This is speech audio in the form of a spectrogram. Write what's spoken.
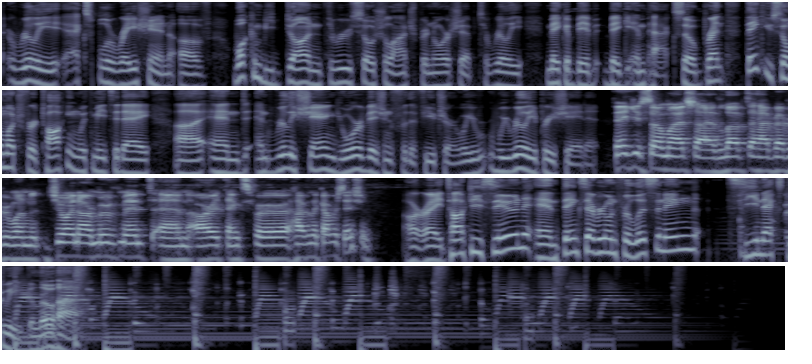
really exploration of what can be done through social entrepreneurship to really make a big big impact. So Brent, thank you so much for talking with me today uh, and and really sharing your vision for the future. We we really appreciate it. Thank you so much. I'd love to have everyone join our movement. And Ari, thanks for having the conversation. All right, talk to you soon, and thanks everyone for listening. See you next week. Aloha.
